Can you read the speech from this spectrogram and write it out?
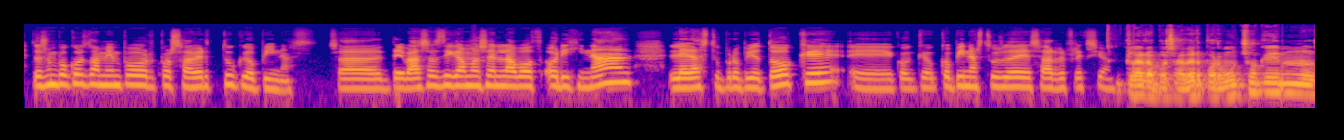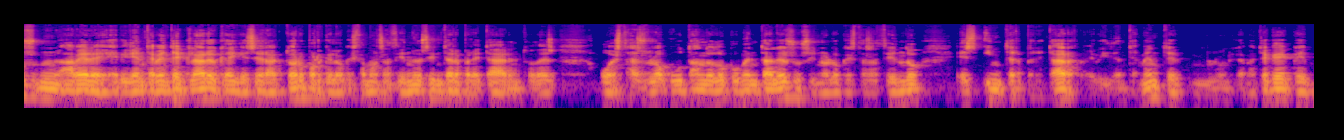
Entonces, un poco también por, por, saber tú qué opinas. O sea, ¿te basas, digamos, en la voz original? ¿Le das tu propio toque? Eh, ¿qué, ¿qué, opinas tú de esa reflexión? Claro, pues a ver, por mucho que nos... A ver, evidentemente, claro que hay que ser actor porque lo que estamos haciendo es interpretar. Entonces, o estás locutando documentales o si no, lo que estás haciendo es interpretar, evidentemente. Únicamente que, que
